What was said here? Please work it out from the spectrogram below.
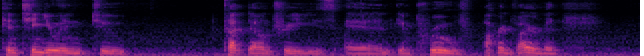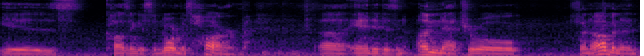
continuing to cut down trees and improve our environment is causing us enormous harm. Mm-hmm. Uh, and it is an unnatural phenomenon.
